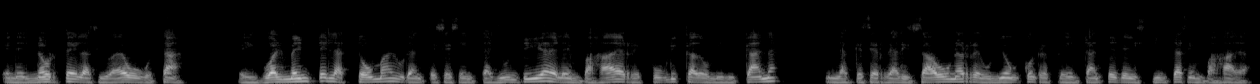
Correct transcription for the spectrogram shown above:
en el norte de la ciudad de Bogotá, e igualmente la toma durante 61 días de la Embajada de República Dominicana, en la que se realizaba una reunión con representantes de distintas embajadas.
